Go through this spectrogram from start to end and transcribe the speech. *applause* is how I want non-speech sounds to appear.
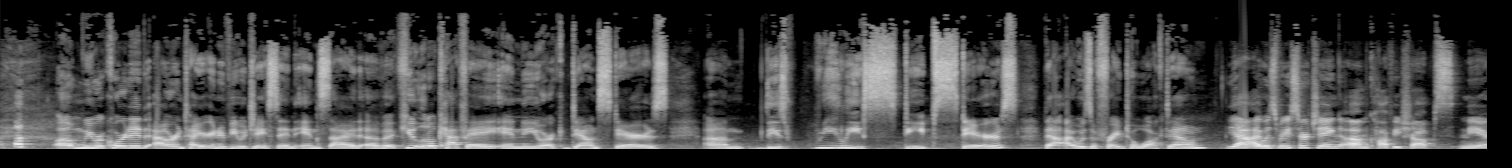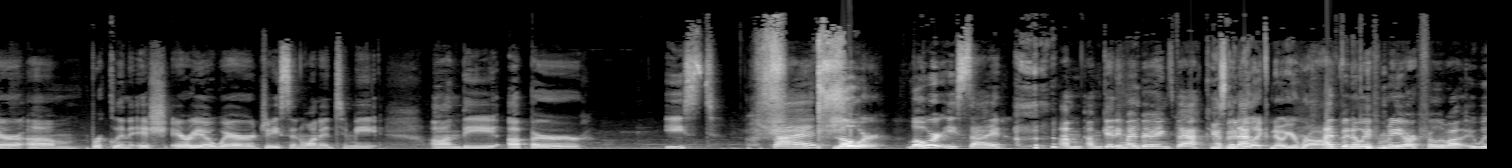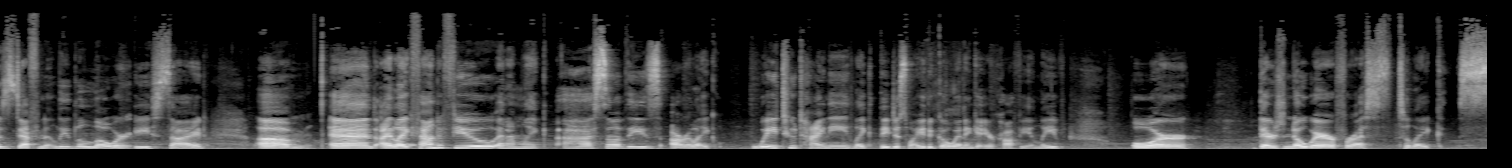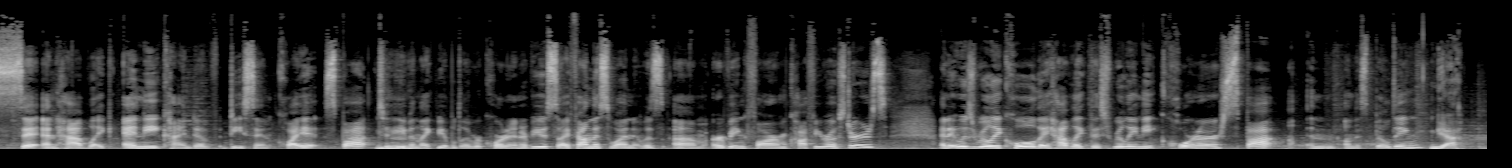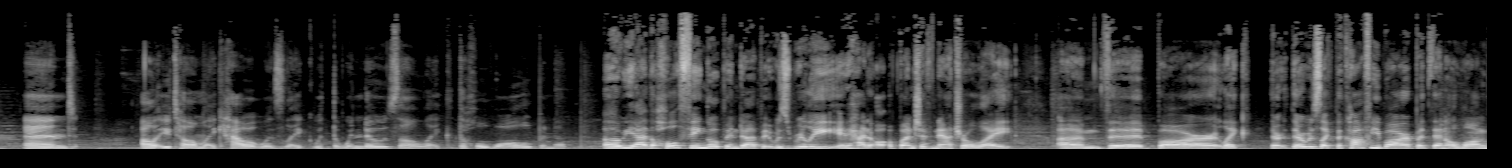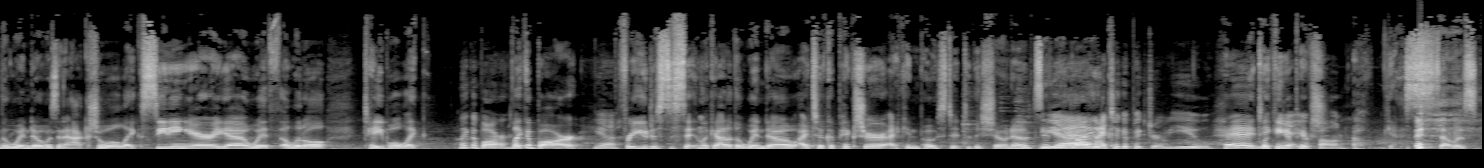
Um, we recorded our entire interview with Jason inside of a cute little cafe in New York downstairs. Um, these really steep stairs that I was afraid to walk down. Yeah, I was researching um, coffee shops near um, Brooklyn-ish area where Jason wanted to meet on the upper east side, lower, lower east side. I'm, I'm getting my bearings back. He's gonna been be at- like, "No, you're wrong." I've been away from New *laughs* York for a little while. It was definitely the lower east side. Um, and I like found a few and I'm like, ah, some of these are like way too tiny. Like they just want you to go in and get your coffee and leave. Or there's nowhere for us to like sit and have like any kind of decent quiet spot to even like be able to record an interview. So I found this one. It was um, Irving Farm Coffee Roasters, and it was really cool. They have like this really neat corner spot in, on this building, yeah. and I'll let you tell them like how it was like with the windows all like the whole wall opened up. Oh yeah, the whole thing opened up. It was really it had a bunch of natural light. Um, the bar like there there was like the coffee bar, but then along the window was an actual like seating area with a little table like Like a bar. like a bar Yeah. for you just to sit and look out of the window. I took a picture. I can post it to the show notes if yeah, you'd and I took a picture of you. Hey, taking a at your picture. phone. Oh yes, that was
